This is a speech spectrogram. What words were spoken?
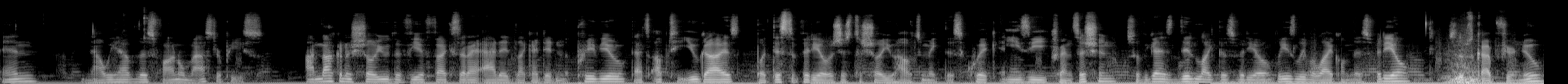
and now we have this final masterpiece. I'm not going to show you the VFX that I added like I did in the preview. That's up to you guys. But this video is just to show you how to make this quick and easy transition. So if you guys did like this video, please leave a like on this video. Subscribe if you're new.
